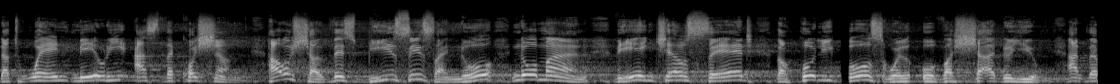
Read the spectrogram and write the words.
that when Mary asked the question, how shall this be since I know no man? The angel said, the Holy Ghost will overshadow you and the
